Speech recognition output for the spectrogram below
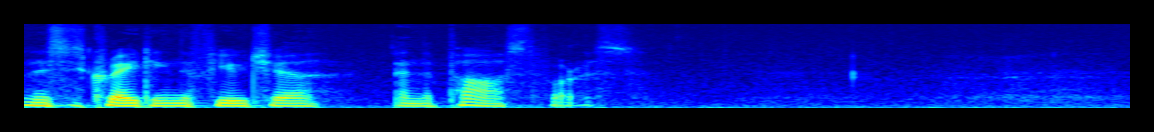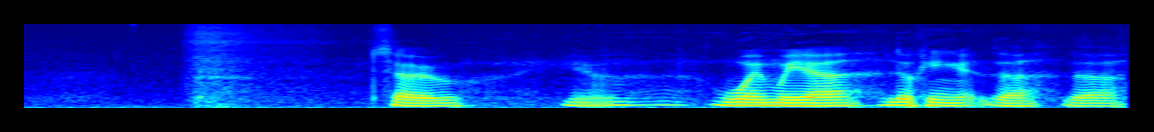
This is creating the future and the past for us. So you know, when we are looking at the, the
